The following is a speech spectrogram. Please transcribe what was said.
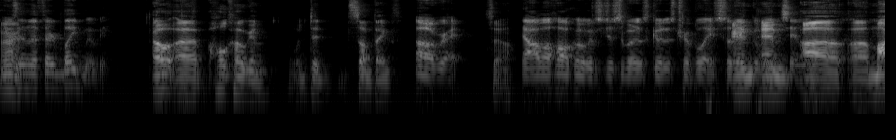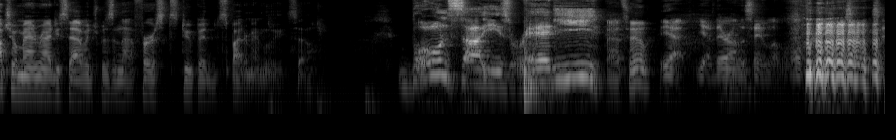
He was right. in the third Blade movie. Oh, uh, Hulk Hogan did some things. Oh right. So. Now well, Hulk Hogan's just about as good as Triple H, so they And, and the same level. uh, uh, Macho Man Randy Savage was in that first stupid Spider-Man movie. So Bonesaw's ready. that's him. Yeah, yeah, they're on the same level. All three of them are on the same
